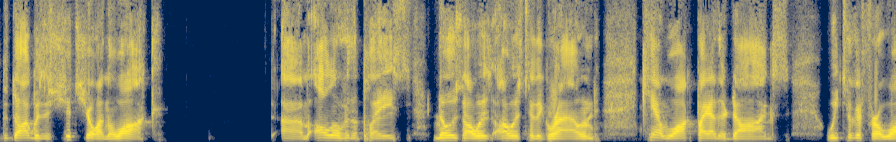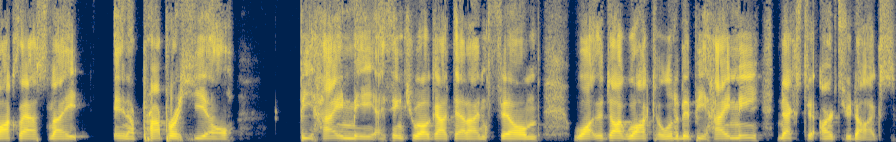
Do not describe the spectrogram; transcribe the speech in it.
the dog was a shit show on the walk. Um, all over the place, nose always always to the ground, can't walk by other dogs. We took it for a walk last night in a proper heel behind me. I think you all got that on film. the dog walked a little bit behind me next to our two dogs.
